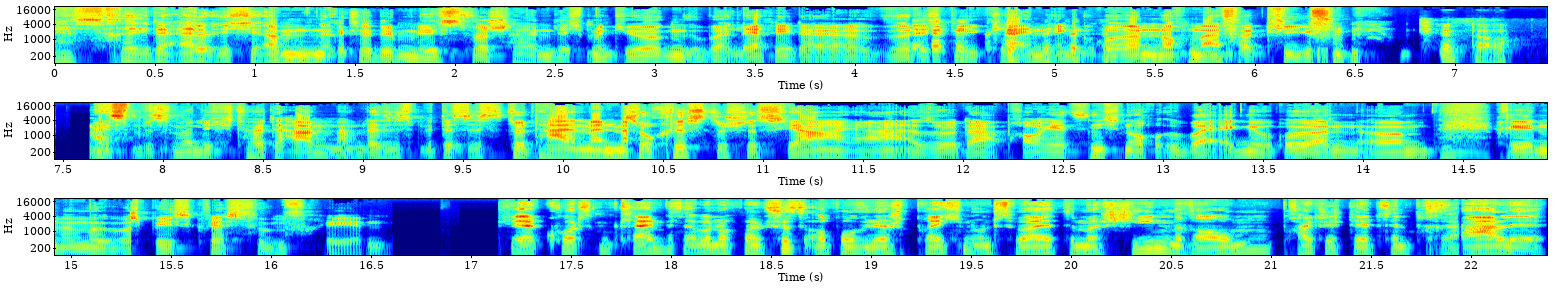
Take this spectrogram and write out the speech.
das rede, also ich ähm, rede demnächst wahrscheinlich mit Jürgen über Larry, da würde ich die kleinen engen Röhren nochmal vertiefen. Genau. Das müssen wir nicht heute Abend machen. Das ist, das ist total mein masochistisches Jahr, ja. Also da brauche ich jetzt nicht noch über enge Röhren ähm, reden, wenn wir über Space Quest 5 reden. Ich will ja kurz ein klein bisschen aber noch beim Schiffaufbau widersprechen. Und zwar ist der Maschinenraum praktisch der zentrale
